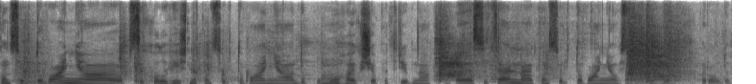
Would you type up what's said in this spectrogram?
Консультування, психологічне консультування, допомога, якщо потрібно, е, соціальне консультування ось такого роду.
